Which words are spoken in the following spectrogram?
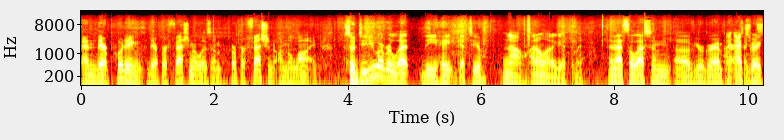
and they're putting their professionalism or profession on the line. So, do you ever let the hate get to you? no, I don't let it get to me. And that's the lesson of your I grandparents grandparents.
